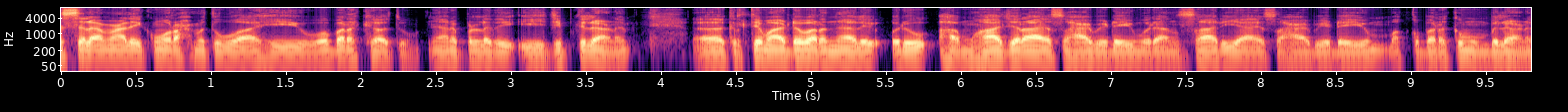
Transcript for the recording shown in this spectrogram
അസ്സലാമു വലൈക്കും വറഹമത്തല്ലാഹി വബർക്കാത്തു ഞാനിപ്പോൾ ഉള്ളത് ഈജിപ്തിലാണ്. കൃത്യമായിട്ട് പറഞ്ഞാൽ ഒരു മുഹാജറായ സഹാബിയുടെയും ഒരു അൻസാരിയായ സഹാബിയുടെയും മക്കബറക്ക് മുമ്പിലാണ്.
